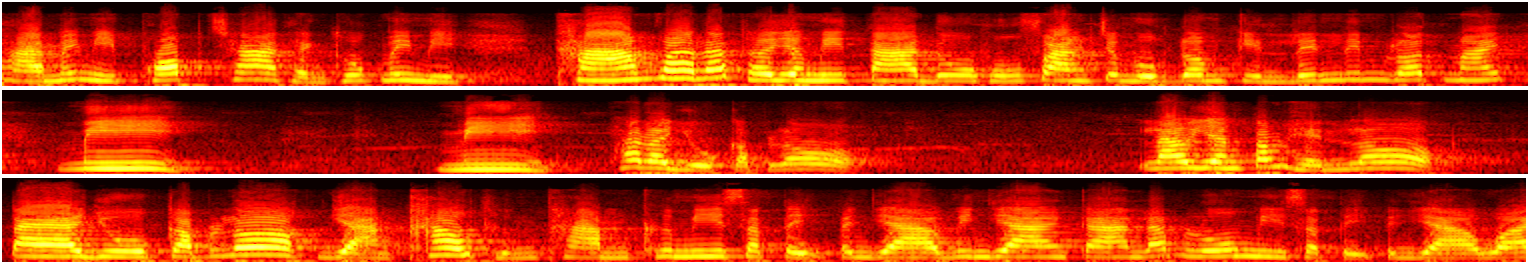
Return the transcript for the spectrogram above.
ทานไม่มีภพชาติแห่งทุกข์ไม่มี ถามว่าแล้วเธอยังมีตาดูหูฟังจมูกดมกลิ่นลิ้นลิ้มรสไหมมีมี เพราะเราอยู่กับโลก เรายังต้องเห็นโลก แต่อยู่กับโลกอย่างเข้าถึงธรรม คือมีสติปัญญาวิญญาณการรับรู้มีสติปัญญาไว้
